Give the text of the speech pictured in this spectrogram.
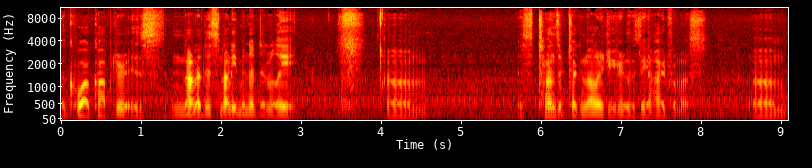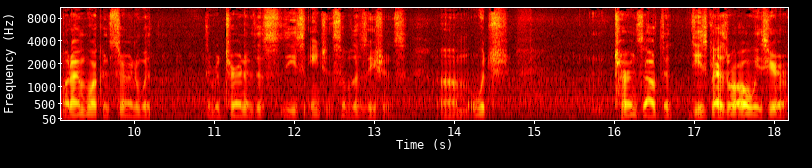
The quadcopter is not a, it's not even a delay. Um, there's tons of technology here that they hide from us. Um, but I'm more concerned with the return of this these ancient civilizations, um, which turns out that these guys were always here.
